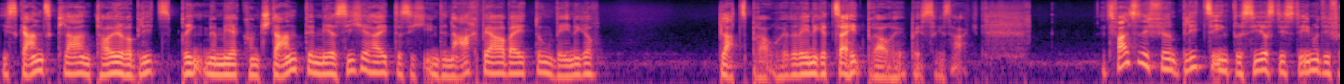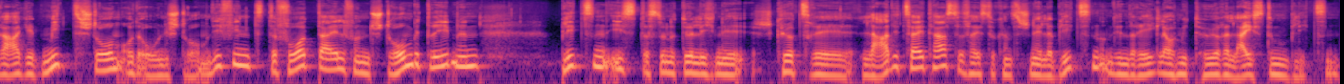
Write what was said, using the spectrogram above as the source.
ist ganz klar, ein teurer Blitz bringt mir mehr Konstante, mehr Sicherheit, dass ich in der Nachbearbeitung weniger Platz brauche oder weniger Zeit brauche, besser gesagt. Jetzt, falls du dich für Blitze interessierst, ist immer die Frage mit Strom oder ohne Strom. Und ich finde, der Vorteil von strombetriebenen Blitzen ist, dass du natürlich eine kürzere Ladezeit hast. Das heißt, du kannst schneller blitzen und in der Regel auch mit höherer Leistung blitzen.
